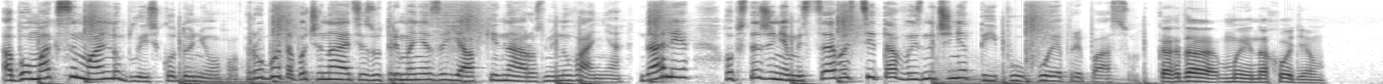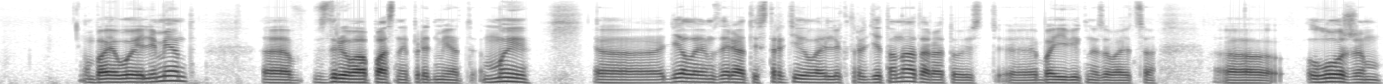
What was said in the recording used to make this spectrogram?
або максимально близько до нього. Робота починається з отримання заявки на розмінування. Далі обстеження місцевості та визначення типу боєприпасу. Когда мы находим боевой элемент, э, взрывоопасный предмет, мы э, делаем заряд из тротила электродетонатора, то есть э, боевик называется, э, ложим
